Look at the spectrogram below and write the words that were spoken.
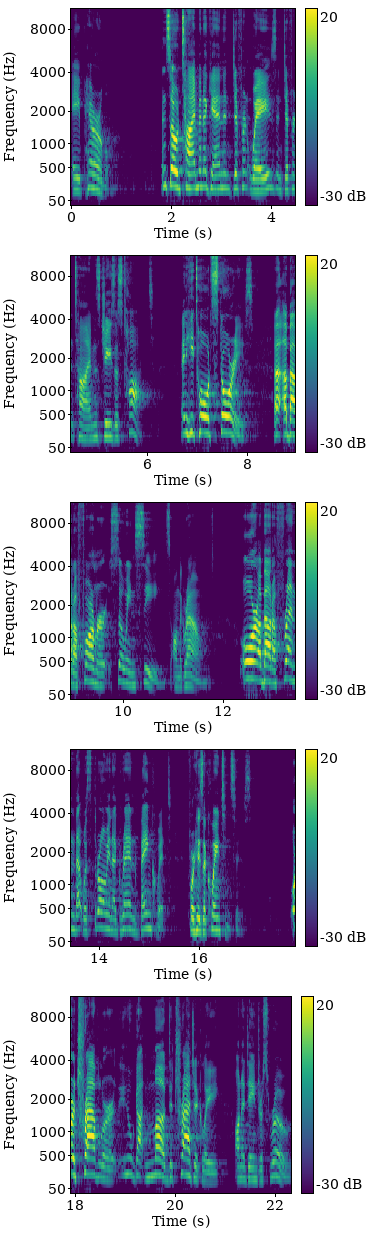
a parable. And so, time and again, in different ways, in different times, Jesus taught. And he told stories uh, about a farmer sowing seeds on the ground, or about a friend that was throwing a grand banquet for his acquaintances, or a traveler who got mugged tragically on a dangerous road,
